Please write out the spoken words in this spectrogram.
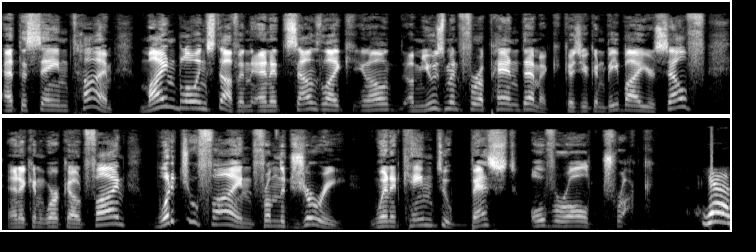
at the same time. Mind blowing stuff. And, and it sounds like, you know, amusement for a pandemic because you can be by yourself and it can work out fine. What did you find from the jury when it came to best overall truck? Yeah,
